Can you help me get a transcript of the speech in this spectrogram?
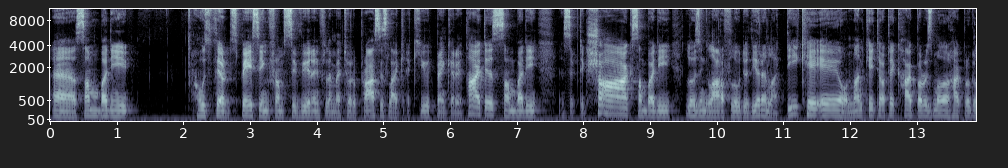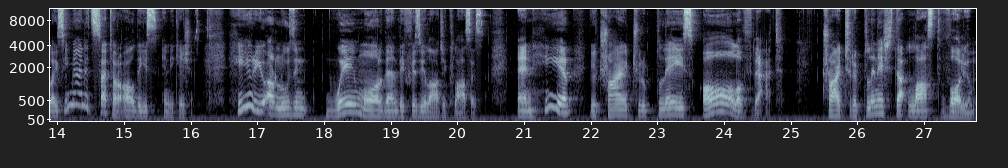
uh, somebody who's third spacing from severe inflammatory process like acute pancreatitis, somebody in septic shock, somebody losing a lot of fluid with urine like DKA or non-ketotic hyperosmolar hyperglycemia, and etc. All these indications. Here you are losing way more than the physiologic losses. And here you try to replace all of that. Try to replenish that lost volume.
